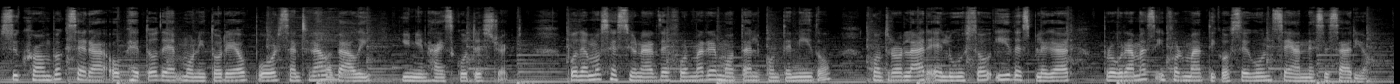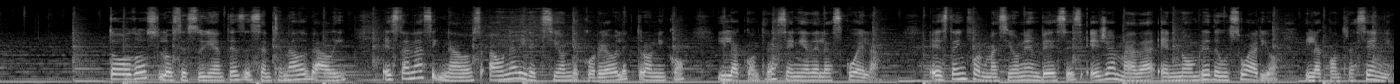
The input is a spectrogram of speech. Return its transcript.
su Chromebook será objeto de monitoreo por Sentinel Valley Union High School District. Podemos gestionar de forma remota el contenido, controlar el uso y desplegar programas informáticos según sea necesario. Todos los estudiantes de Sentinel Valley están asignados a una dirección de correo electrónico y la contraseña de la escuela. Esta información en veces es llamada el nombre de usuario y la contraseña.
